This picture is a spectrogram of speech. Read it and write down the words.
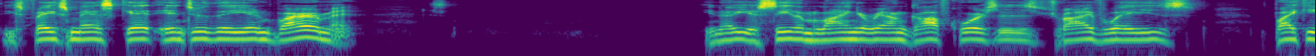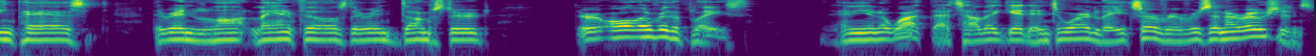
These face masks get into the environment. You know, you see them lying around golf courses, driveways, biking paths. They're in landfills, they're in dumpsters, they're all over the place. And you know what? That's how they get into our lakes, our rivers, and our oceans.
